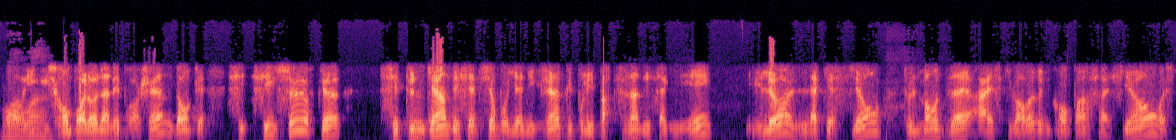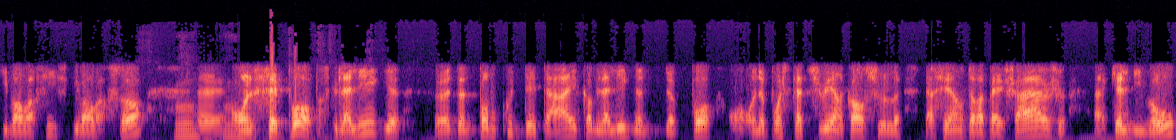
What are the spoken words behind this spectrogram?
Ils ne seront pas là l'année prochaine. Donc, c'est sûr que c'est une grande déception pour Yannick Jean puis pour les partisans des Saguenayens. Et là, la question, tout le monde disait ah, est-ce qu'il va y avoir une compensation? Est-ce qu'il va y avoir ci? Est-ce qu'il va y avoir ça? Mmh, euh, mmh. On ne le sait pas parce que la Ligue euh, donne pas beaucoup de détails, comme la Ligue n'a pas, on n'a pas statué encore sur la séance de repêchage, à quel niveau.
